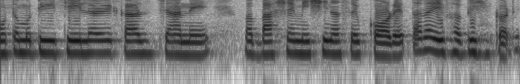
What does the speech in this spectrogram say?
মোটামুটি টেইলারের কাজ জানে বা বাসায় মেশিন আছে, করে, তারা এভাবেই করে।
